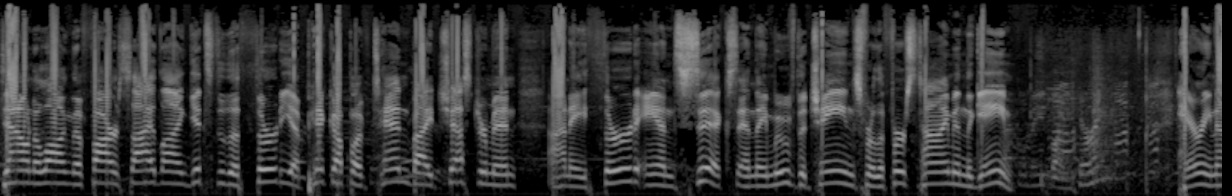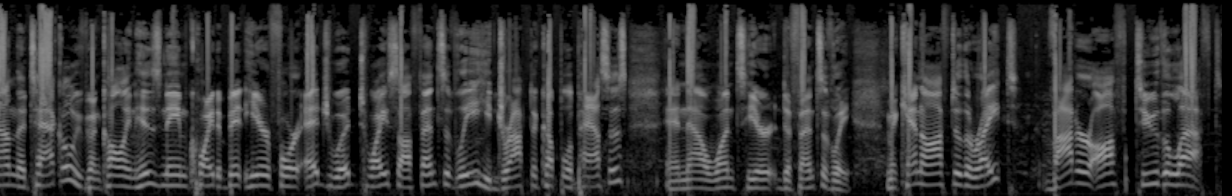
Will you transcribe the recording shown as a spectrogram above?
Down along the far sideline, gets to the 30, a pickup of 10 by Chesterman on a third and six, and they move the chains for the first time in the game. Herring on the tackle. We've been calling his name quite a bit here for Edgewood. Twice offensively, he dropped a couple of passes, and now once here defensively. McKenna off to the right, Vodder off to the left.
